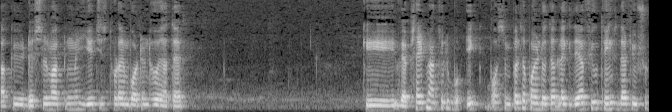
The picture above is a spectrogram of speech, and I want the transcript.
बाकी डिजिटल मार्केटिंग में ये चीज़ थोड़ा इंपॉर्टेंट हो जाता है कि वेबसाइट में एक्चुअली एक बहुत सिंपल सा पॉइंट होता है। Like there are few things that you should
